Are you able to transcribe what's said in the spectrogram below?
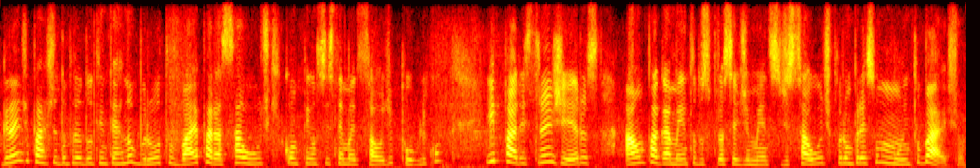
grande parte do produto interno bruto vai para a saúde, que contém um sistema de saúde público, e para estrangeiros, há um pagamento dos procedimentos de saúde por um preço muito baixo.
